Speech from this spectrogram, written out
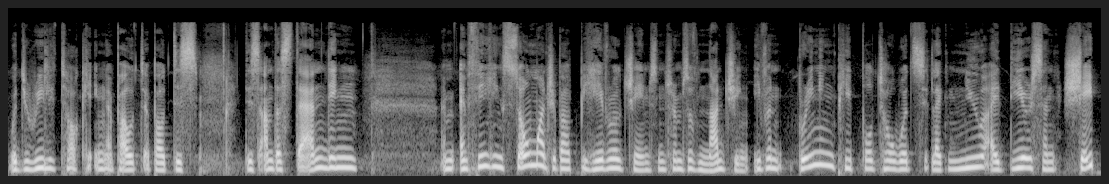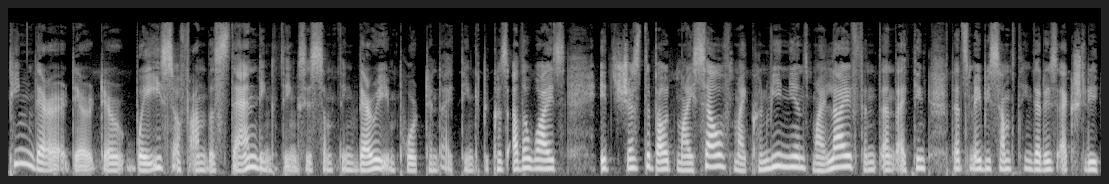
what you're really talking about about this this understanding I'm, I'm thinking so much about behavioral change in terms of nudging, even bringing people towards like new ideas and shaping their, their, their ways of understanding things is something very important, I think, because otherwise it's just about myself, my convenience, my life. And, and I think that's maybe something that is actually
